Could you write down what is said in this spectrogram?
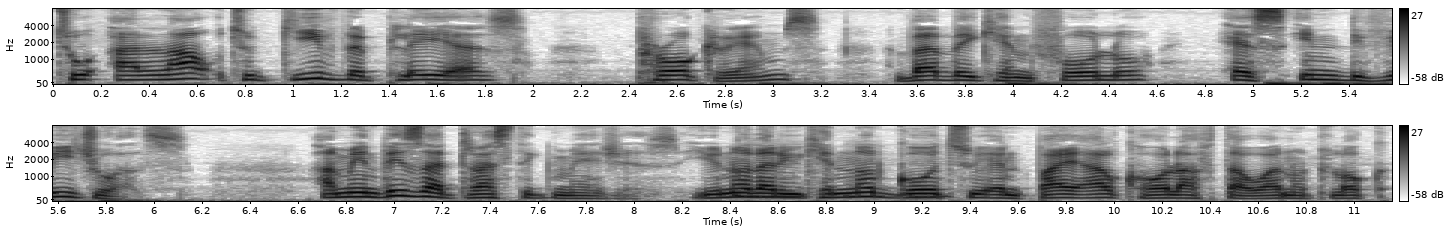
to allow to give the players programs that they can follow as individuals. I mean, these are drastic measures. You know that you mm-hmm. cannot go to and buy alcohol after one o'clock.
